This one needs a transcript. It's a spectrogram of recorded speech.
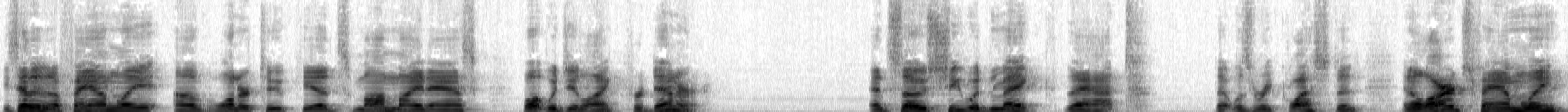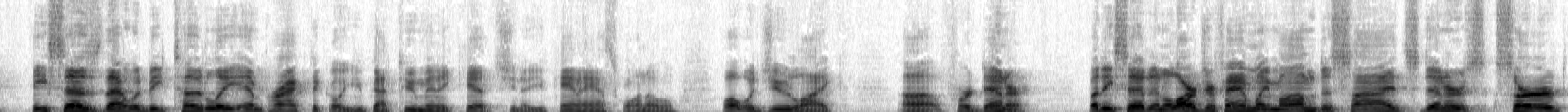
He said, in a family of one or two kids, mom might ask, What would you like for dinner? And so she would make that that was requested. In a large family, he says that would be totally impractical. You've got too many kids. You know, you can't ask one of them, What would you like uh, for dinner? But he said, in a larger family, mom decides dinner's served.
